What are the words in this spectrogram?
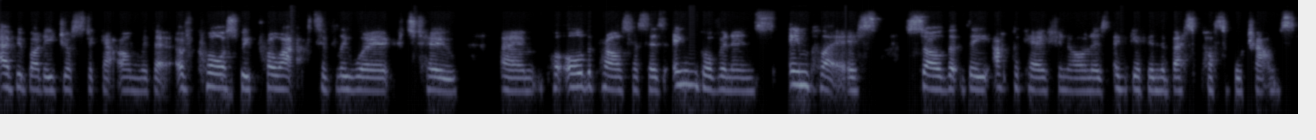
everybody just to get on with it. Of course, we proactively work to um, put all the processes in governance in place so that the application owners are given the best possible chance.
